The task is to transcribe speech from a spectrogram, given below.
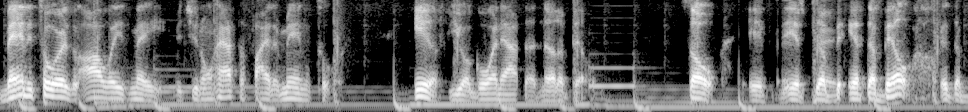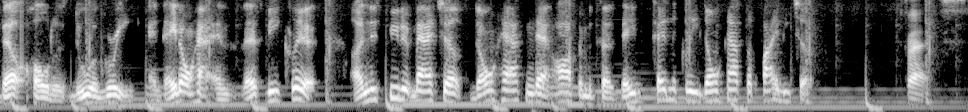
mandatories are always made, but you don't have to fight a mandatory if you're going after another belt. So if if the if the belt if the belt holders do agree and they don't have and let's be clear, undisputed matchups don't happen that often because they technically don't have to fight each other. Facts.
